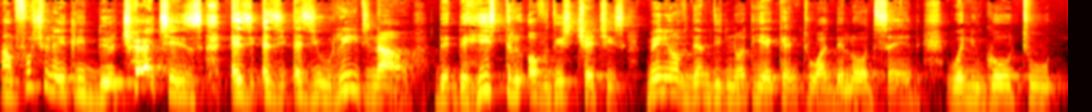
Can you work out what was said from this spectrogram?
Unfortunately, the churches, as, as, as you read now, the, the history of these churches, many of them did not hearken to what the Lord said. When you go to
